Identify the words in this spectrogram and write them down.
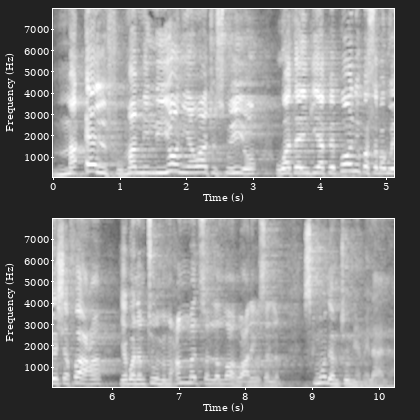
Maelfu, mamilioni ya watu siku hiyo wataingia peponi kwa sababu ya shafaa ya Bwana Mtume Muhammad sallallahu alaihi wasallam. Siku moja Mtume amelala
